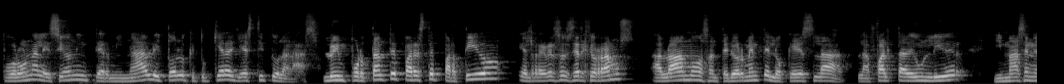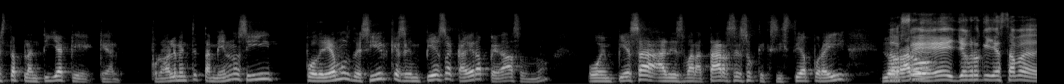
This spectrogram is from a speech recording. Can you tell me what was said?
por una lesión interminable y todo lo que tú quieras, ya es titularazo. Lo importante para este partido, el regreso de Sergio Ramos. Hablábamos anteriormente lo que es la, la falta de un líder y más en esta plantilla que, que probablemente también así podríamos decir que se empieza a caer a pedazos, ¿no? O empieza a desbaratarse eso que existía por ahí. no sé, eh, yo creo que ya estaba,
